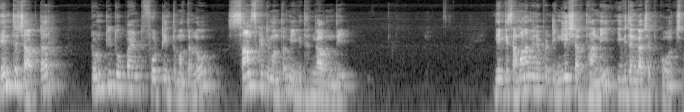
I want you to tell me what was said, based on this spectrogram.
tenth chapter twenty two point fourteenth మంత్రలో సాంస్కృతి మంత్రం ఈ విధంగా ఉంది. దీనికి సమానమైనటువంటి ఇంగ్లీష్ అర్థాన్ని ఈ విధంగా చెప్పుకోవచ్చు.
